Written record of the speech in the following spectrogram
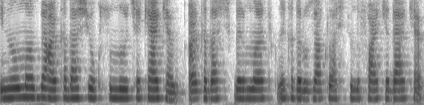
inanılmaz bir arkadaş yoksunluğu çekerken, arkadaşlıklarımın artık ne kadar uzaklaştığını fark ederken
